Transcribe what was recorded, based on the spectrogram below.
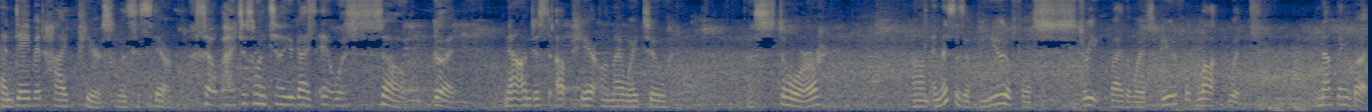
And David Hyde Pierce was hysterical. So I just want to tell you guys, it was so good. Now I'm just up here on my way to a store. Um, and this is a beautiful street, by the way. It's a beautiful block with nothing but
